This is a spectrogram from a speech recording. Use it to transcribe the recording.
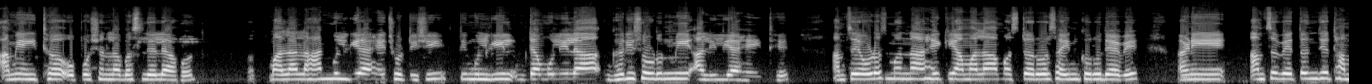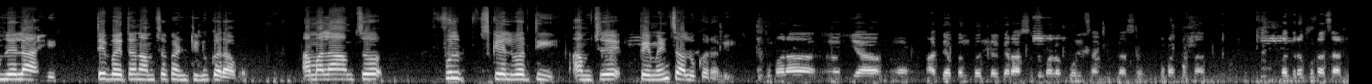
आम्ही इथं ओपोषणला बसलेले आहोत. मला लहान मुलगी आहे छोटीशी. ती मुलगी त्या मुलीला घरी सोडून मी आलेली आहे इथे. आमचं एवढंच म्हणणं आहे की आम्हाला मस्टरवर साईन करू द्यावे आणि आमचं वेतन जे थांबलेलं आहे ते वेतन आमचं कंटिन्यू करावं. आम्हाला आमचं फुल स्केलवरती आमचे पेमेंट चालू करावी. तुम्हाला या अध्यापन बंद करा असं तुम्हाला कोण सांगितलं असं? पत्र कुणाचं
